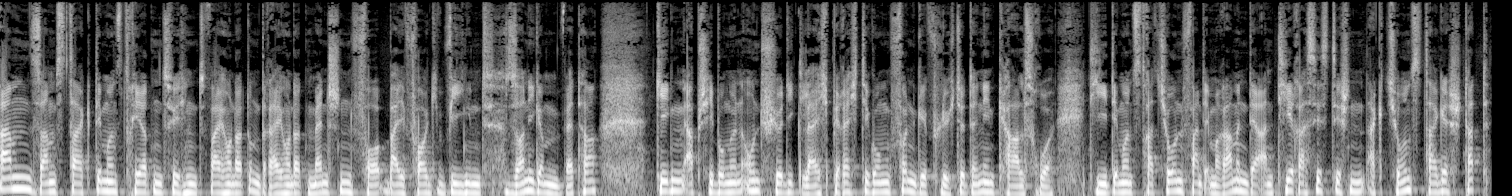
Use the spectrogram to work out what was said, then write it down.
Am Samstag demonstrierten zwischen 200 und 300 Menschen vor, bei vorwiegend sonnigem Wetter gegen Abschiebungen und für die Gleichberechtigung von Geflüchteten in Karlsruhe. Die Demonstration fand im Rahmen der antirassistischen Aktionstage statt,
